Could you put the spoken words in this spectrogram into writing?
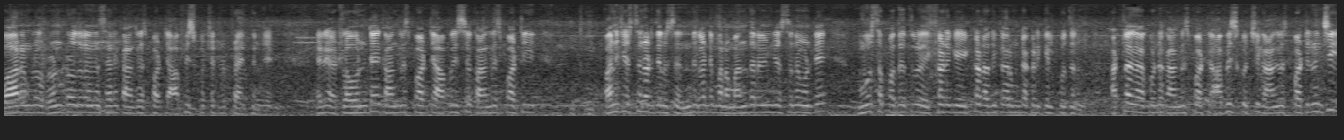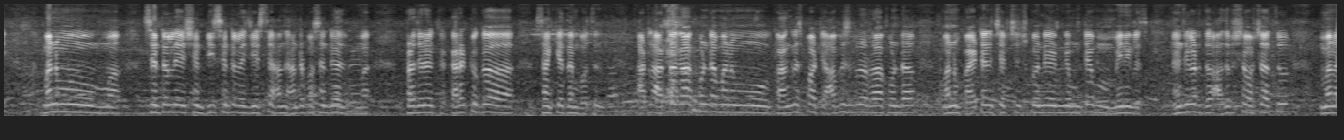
వారంలో రెండు రోజులైనా సరే కాంగ్రెస్ పార్టీ ఆఫీస్కి వచ్చేటట్టు ప్రయత్నం చేయండి. అట్లా ఉంటే Congress party office Congress party పని చేస్తున్నట్టు తెలుస్తుంది. ఎందుకంటే మనం అందరం ఏం చేస్తున్నామంటే మూస పద్ధతిలో ఎక్కడికి ఎక్కడ అధికారం ఉంటే అక్కడికి వెళ్ళిపోతున్నాం. అట్లా కాకుండా కాంగ్రెస్ పార్టీ ఆఫీస్కి వచ్చి కాంగ్రెస్ పార్టీ నుంచి మనము సెంట్రలైజేషన్ డీసెంట్రలైజ్ చేస్తే హండ్రెడ్ పర్సెంట్ ప్రజలకు కరెక్ట్ ఒక సంకేతం పోతుంది. అట్లా అట్లా కాకుండా మనము కాంగ్రెస్ పార్టీ ఆఫీస్ కూడా రాకుండా మనం బయట చర్చించుకొని ఉంటే మీనింగ్లెస్. ఎందుకంటే అదృష్టవశాత్తు మన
